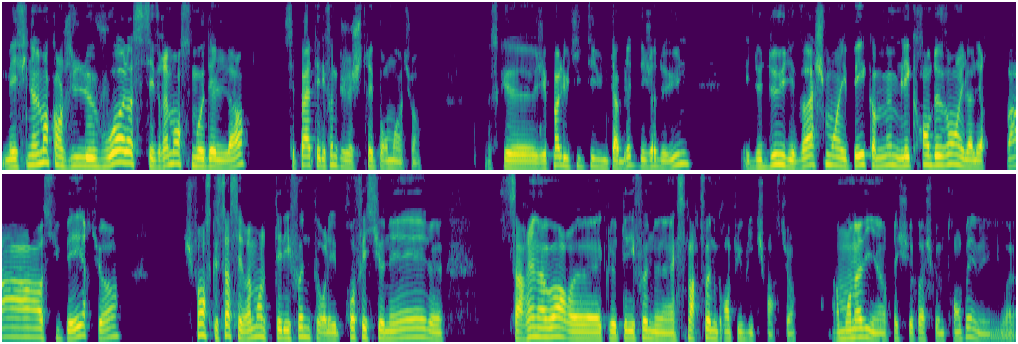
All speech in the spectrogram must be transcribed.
Mais finalement, quand je le vois, là, c'est vraiment ce modèle-là. C'est pas un téléphone que j'achèterais pour moi, tu vois. Parce que j'ai pas l'utilité d'une tablette, déjà, de une. Et de deux, il est vachement épais. Quand même, l'écran devant, il a l'air pas super, tu vois. Je pense que ça, c'est vraiment le téléphone pour les professionnels. Ça n'a rien à voir euh, avec le téléphone, euh, un smartphone grand public, je pense, tu vois. À mon avis, hein. après, je sais pas, je peux me tromper, mais voilà.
